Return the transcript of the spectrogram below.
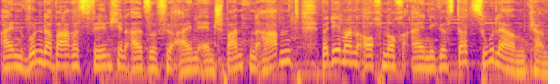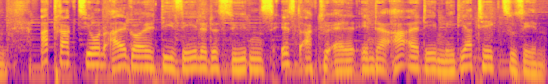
Ein wunderbares Filmchen also für einen entspannten Abend, bei dem man auch noch einiges dazulernen kann. Attraktion Allgäu, die Seele des Südens, ist aktuell in der ARD Mediathek zu sehen.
